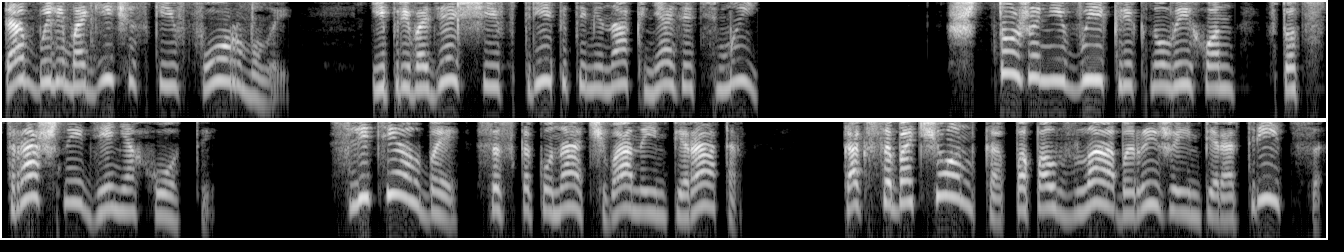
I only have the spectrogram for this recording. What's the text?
Там были магические формулы и приводящие в трепет имена князя тьмы. Что же не выкрикнул их он в тот страшный день охоты? Слетел бы со скакуна чваный император, как собачонка поползла бы рыжая императрица,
